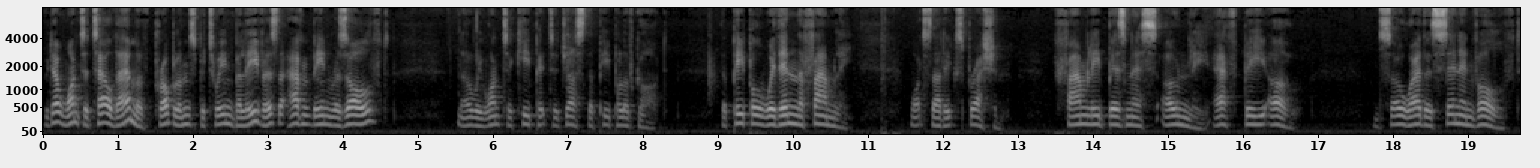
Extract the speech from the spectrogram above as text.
We don't want to tell them of problems between believers that haven't been resolved. No, we want to keep it to just the people of God, the people within the family. What's that expression? Family business only, FBO. And so, where there's sin involved,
